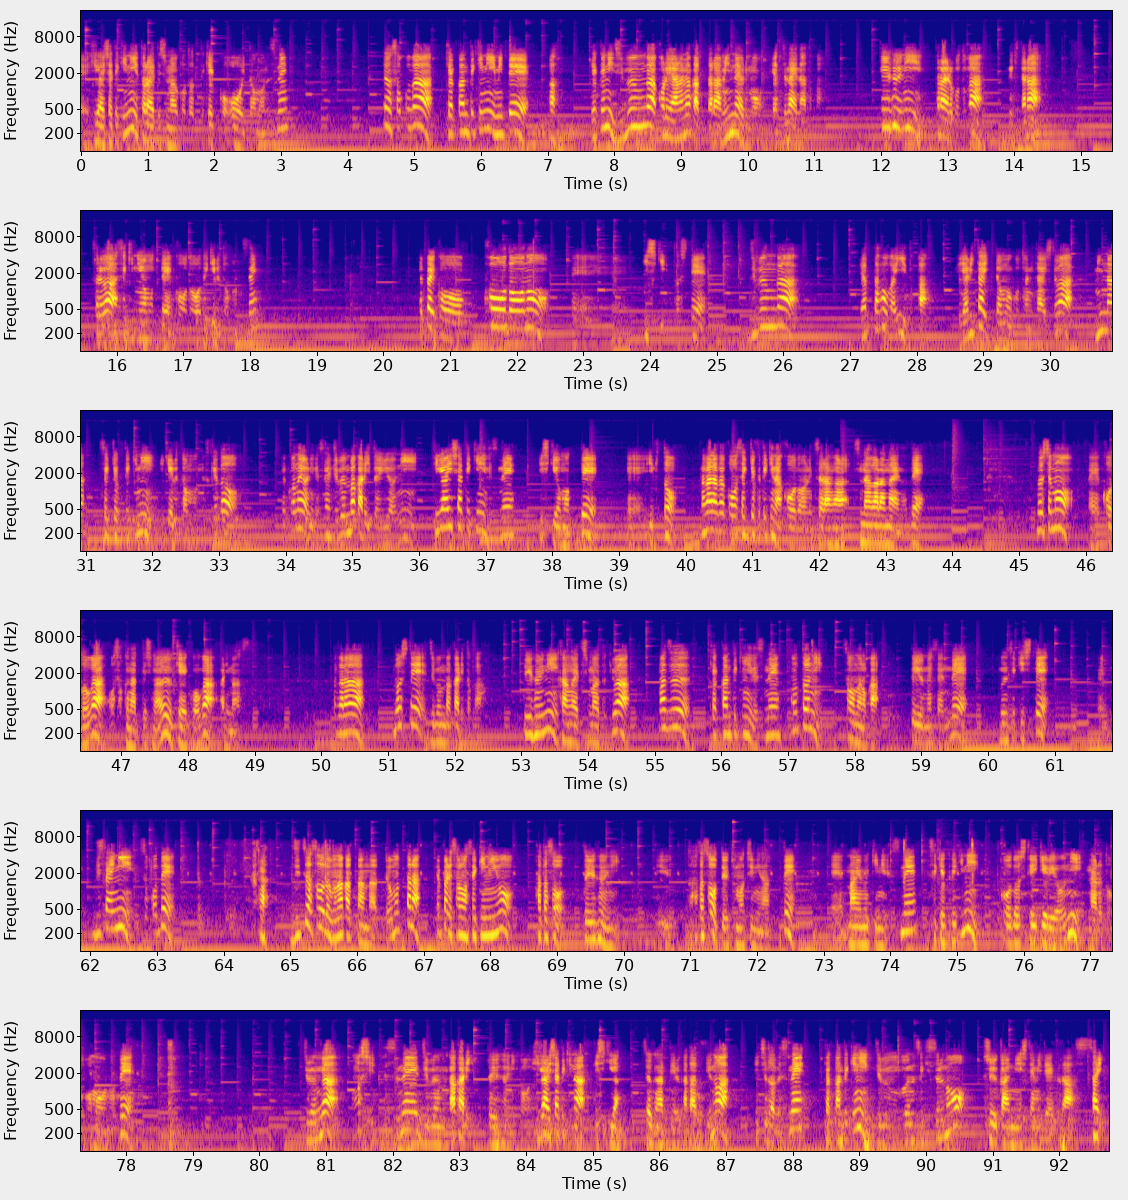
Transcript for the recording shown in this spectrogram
え被害者的に捉えてしまうことって結構多いと思うんですね。でもそこが客観的に見て、あ、逆に自分がこれやらなかったらみんなよりもやってないなとか、っていうふうに捉えることができたら、それは責任を持って行動できると思うんですね。やっぱりこう、行動の、えー、意識として、自分がやった方がいいとか、やりたいって思うことに対しては、みんな積極的にいけると思うんですけど、このようにですね、自分ばかりというように、被害者的にですね、意識を持って、え、いると、なかなかこう積極的な行動につながつながらないので、どうしても、え、行動が遅くなってしまう傾向があります。だから、どうして自分ばかりとかっていうふうに考えてしまうときは、まず客観的にですね、本当にそうなのかっていう目線で分析して、実際にそこで、あ、実はそうでもなかったんだって思ったら、やっぱりその責任を果たそうというふうに、果たそうという気持ちになって、え前向きにですね、積極的に行動していけるようになると思うので、自分がもしですね、自分ばかりというふうにこう被害者的な意識が強くなっている方っていうのは、一度ですね、客観的に自分を分析するのを習慣にしてみてください。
